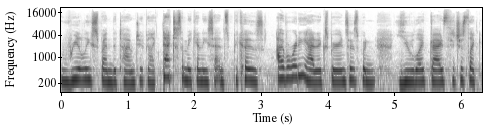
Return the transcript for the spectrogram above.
really spend the time to be like that doesn't make any sense because I've already had experiences when you like guys that just like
